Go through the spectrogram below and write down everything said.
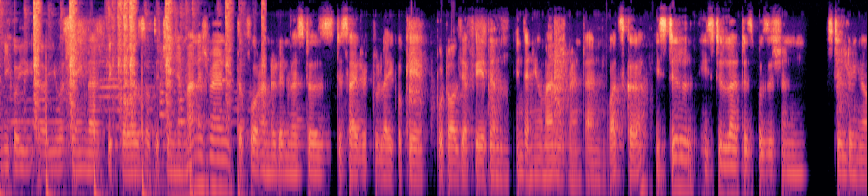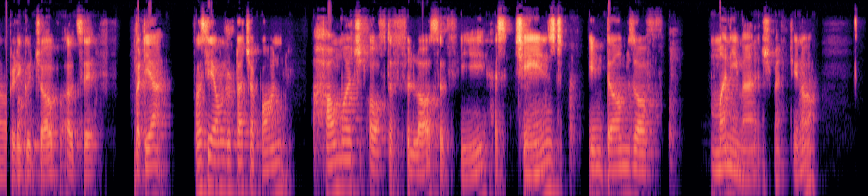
Nico, you, uh, you, were saying that because of the change in management, the 400 investors decided to like, okay, put all their faith in, in the new management. And Watzke, he's still he's still at his position, still doing a pretty good job, I would say. But yeah, firstly, I want to touch upon how much of the philosophy has changed in terms of money management, you know?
